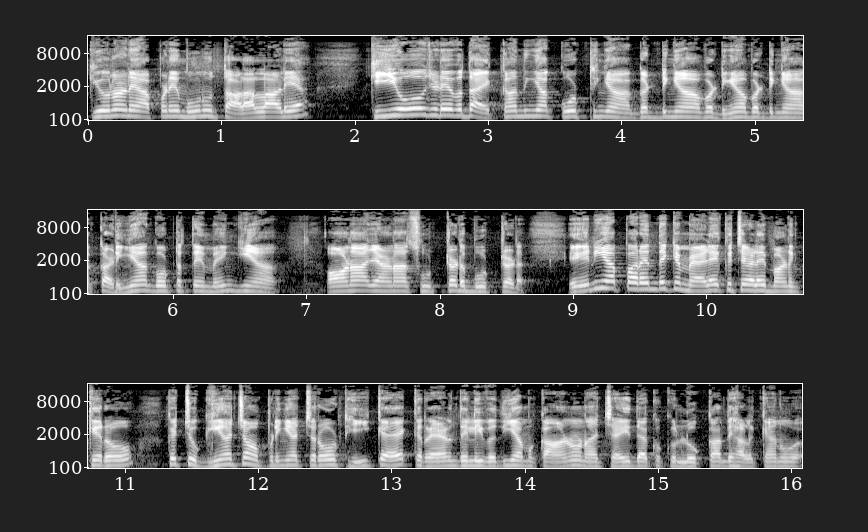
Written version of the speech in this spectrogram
ਕਿ ਉਹਨਾਂ ਨੇ ਆਪਣੇ ਮੂੰਹ ਨੂੰ ਤਾਲਾ ਲਾ ਲਿਆ ਕੀ ਉਹ ਜਿਹੜੇ ਵਿਧਾਇਕਾਂ ਦੀਆਂ ਕੋਠੀਆਂ, ਗੱਡੀਆਂ, ਵੱਡੀਆਂ ਵੱਡੀਆਂ, ਘੜੀਆਂ, ਗੁੱਟ ਤੇ ਮਹਿੰਗੀਆਂ, ਆਉਣਾ ਜਾਣਾ ਸੂਟੜ ਬੂਟੜ, ਇਹ ਨਹੀਂ ਆਪਾਂ ਰਹਿੰਦੇ ਕਿ ਮੈਲੇ ਕਚੇਲੇ ਬਣ ਕੇ ਰਹੋ, ਕਿ ਝੁੱਗੀਆਂ, ਝੌਂਪੜੀਆਂ ਚ ਰਹੋ, ਠੀਕ ਹੈ ਕਿ ਰਹਿਣ ਦੇ ਲਈ ਵਧੀਆ ਮਕਾਨ ਹੋਣਾ ਚਾਹੀਦਾ ਕਿਉਂਕਿ ਲੋਕਾਂ ਦੇ ਹਲਕਿਆਂ ਨੂੰ,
